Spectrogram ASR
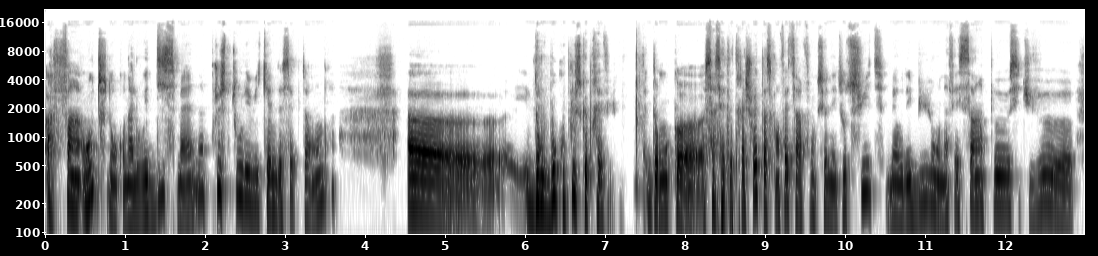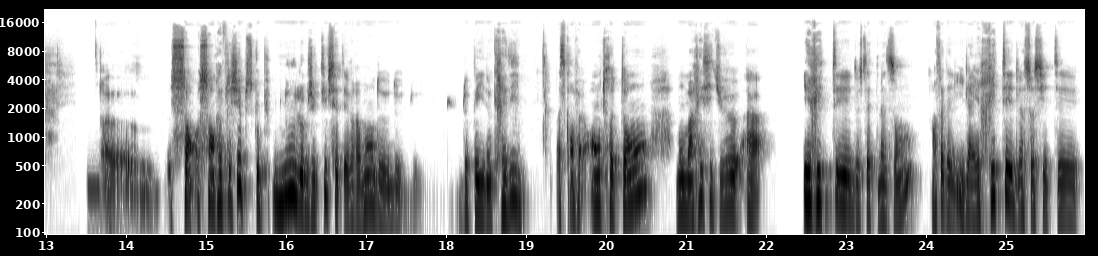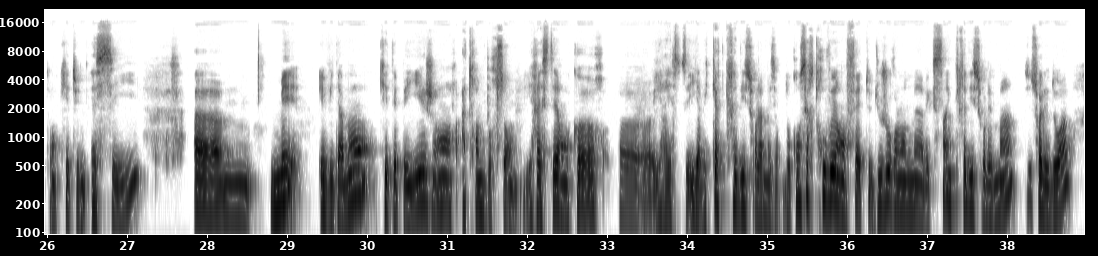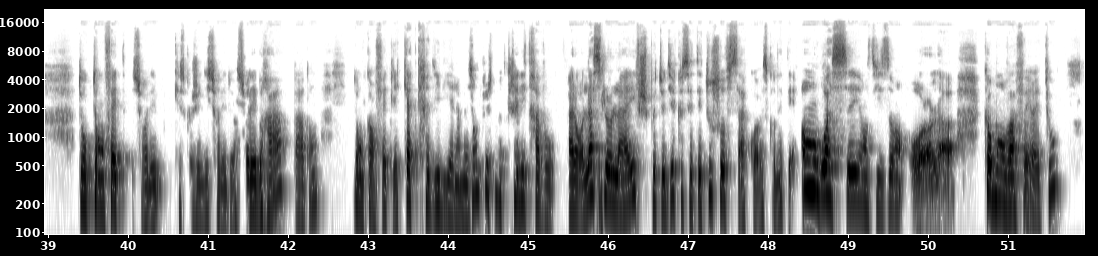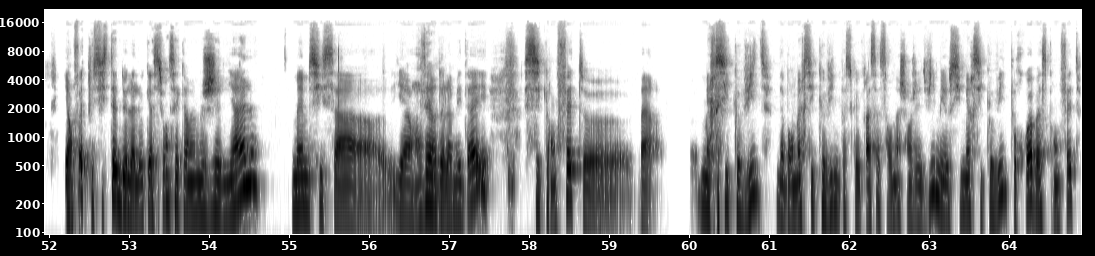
à fin août, donc on a loué 10 semaines, plus tous les week-ends de septembre, donc beaucoup plus que prévu. Donc ça c'était très chouette parce qu'en fait ça a fonctionné tout de suite, mais au début on a fait ça un peu, si tu veux, sans, sans, réfléchir, puisque nous, l'objectif, c'était vraiment de, de, payer nos crédits. Parce qu'entre-temps, mon mari, si tu veux, a hérité de cette maison. En fait, il a hérité de la société, donc qui est une SCI, mais évidemment, qui était payé genre à 30%. Il restait encore, il, restait, il y avait quatre crédits sur la maison. Donc on s'est retrouvé en fait du jour au lendemain avec cinq crédits sur les mains, sur les doigts. Donc en fait, sur les, qu'est-ce que j'ai dit sur les doigts? Sur les bras, pardon. Donc, en fait, les quatre crédits liés à la maison, plus notre crédit travaux. Alors, la slow life, je peux te dire que c'était tout sauf ça, quoi, parce qu'on était angoissés en se disant, oh là là, comment on va faire et tout? Et en fait, le système de l'allocation, c'est quand même génial, même si ça, il y a un revers de la médaille, c'est qu'en fait, euh, ben, merci Covid. D'abord, merci Covid parce que grâce à ça, on a changé de vie, mais aussi merci Covid. Pourquoi? Parce qu'en fait,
